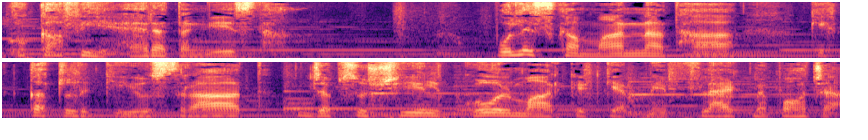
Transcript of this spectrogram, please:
वो काफ़ी हैरत अंगेज था। पुलिस का मानना था कि कत्ल की उस रात जब सुशील गोल मार्केट के अपने फ्लैट में पहुँचा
